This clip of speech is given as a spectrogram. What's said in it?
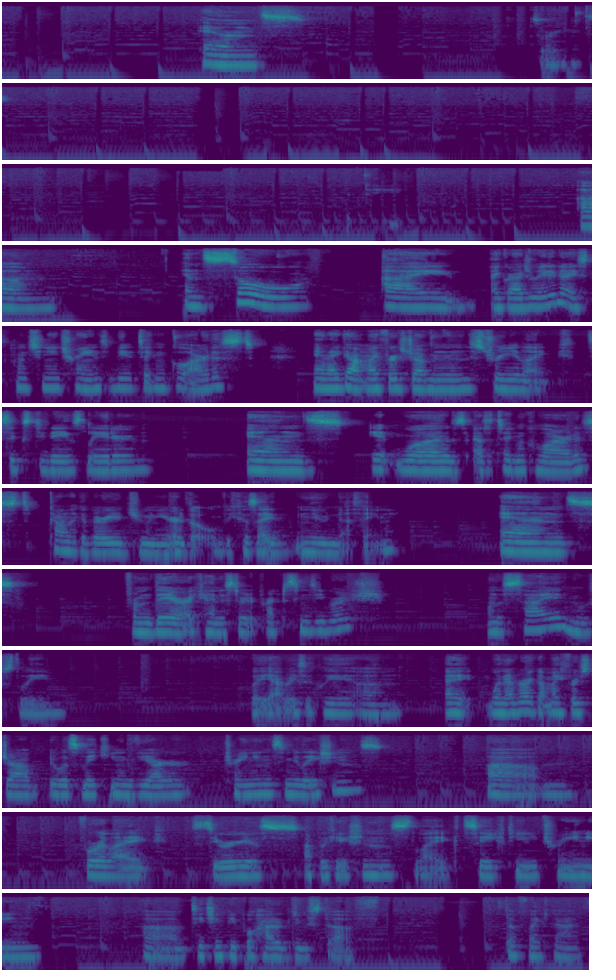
and sorry guys um and so i i graduated i continued training to be a technical artist and i got my first job in the industry like 60 days later and it was as a technical artist, kind of like a very junior though, because I knew nothing. And from there, I kind of started practicing ZBrush on the side mostly. But yeah, basically, um, I whenever I got my first job, it was making VR training simulations um, for like serious applications like safety training, uh, teaching people how to do stuff stuff like that.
